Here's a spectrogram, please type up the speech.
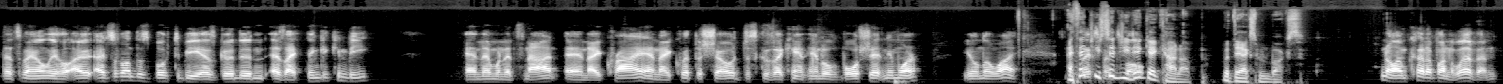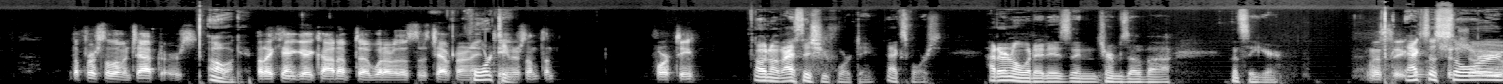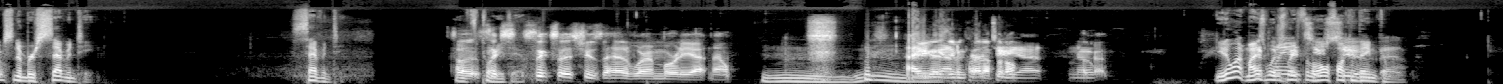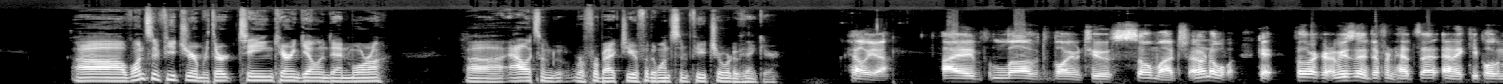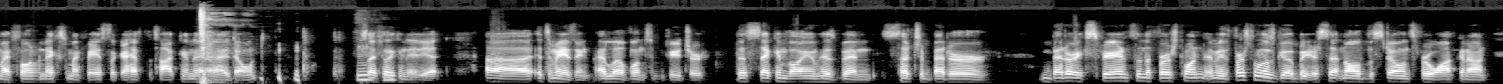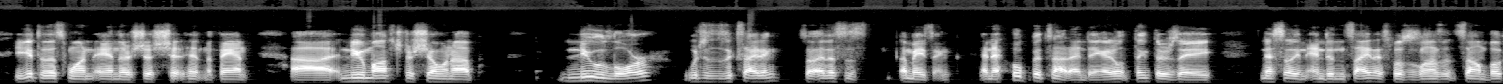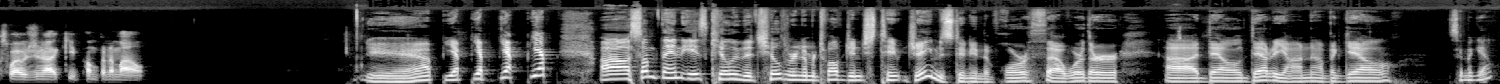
that's my only hope. I, I just want this book to be as good in, as I think it can be. And then when it's not, and I cry and I quit the show just because I can't handle the bullshit anymore, you'll know why. I think you said X-Men's you did get caught up with the X Men books. No, I'm caught up on 11, the first 11 chapters, Oh, okay. but I can't get caught up to whatever this is, chapter 19 14. or something. 14. Oh no, that's issue 14, X Force. I don't know what it is in terms of. uh Let's see here. Let's see. 'cause X of it should show you. Swords number 17. 17. So of it's 22. six, six issues ahead of where I'm already at now. Mm. I You haven't guys gotten even caught up at all? yet. Nope. Okay. You know what? Might as well just wait for the whole fucking soon, thing to come out. Uh, Once in Future number 13, Kieron Gillen and Dan Mora. Uh, Alex, I'm going to refer back to you for the Once in Future. What do we think here? Hell yeah. I've loved Volume 2 so much. I don't know. Okay, for the record, I'm using a different headset and I keep holding my phone next to my face like I have to talk in it and I don't. so I feel like an idiot. Uh, it's amazing. I love Once in Future. The second volume has been such a better better experience than the first one. I mean, the first one was good, but you're setting all the stones for walking on. You get to this one and there's just shit hitting the fan. Uh, new monsters showing up, new lore, which is exciting. So uh, this is amazing, and I hope it's not ending. I don't think there's a necessarily an end in sight. I suppose as long as it's selling books, why would you not keep pumping them out? Yep, yep, yep, yep, yep. Uh, something is killing the children. Number twelve, James, James Tynion the fourth. Uh, Werther uh, Dell'Edera, uh, Miguel. Is it Miguel?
